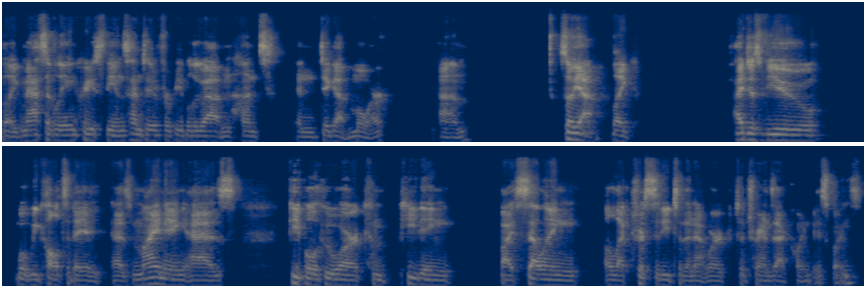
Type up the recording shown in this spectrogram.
like massively increase the incentive for people to go out and hunt and dig up more. Um, so yeah, like I just view what we call today as mining as people who are competing by selling electricity to the network to transact Coinbase coins.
